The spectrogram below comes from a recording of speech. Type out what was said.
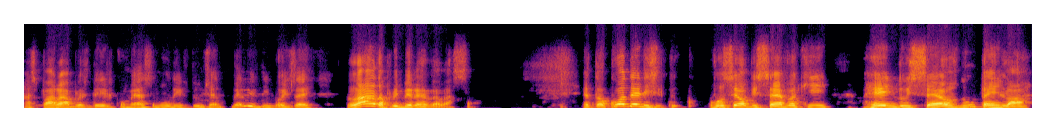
As parábolas dele começam no livro do Gênesis, no livro de Moisés, lá na primeira revelação. Então, quando ele, você observa que reino dos céus não tem lá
